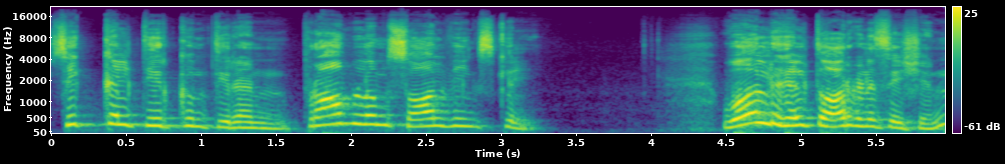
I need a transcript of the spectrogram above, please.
சிக்கல் தீர்க்கும் திறன் problem solving skill world health organisation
